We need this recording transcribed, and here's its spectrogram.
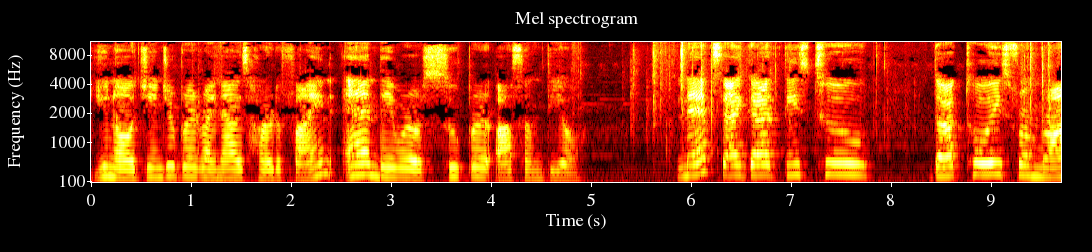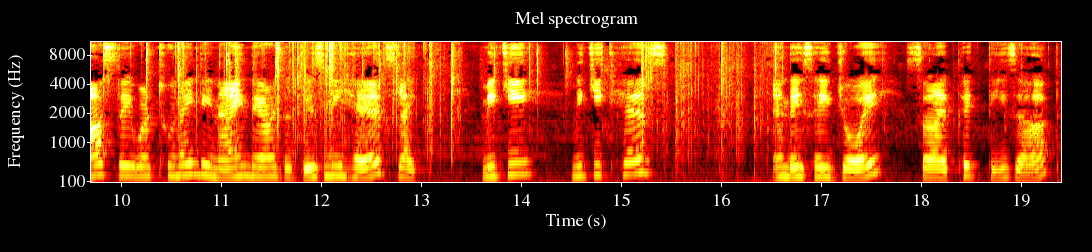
you know, gingerbread right now is hard to find. And they were a super awesome deal. Next, I got these two dog toys from Ross. They were $2.99. They are the Disney heads, like Mickey, Mickey heads. And they say joy. So I picked these up.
